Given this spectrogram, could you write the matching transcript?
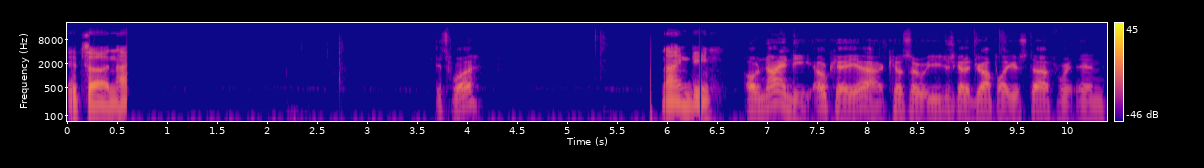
It's uh nine. It's what? 90. Oh, 90. Okay, yeah. Cause so you just got to drop all your stuff and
